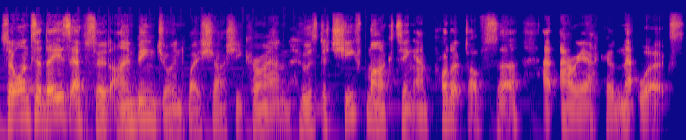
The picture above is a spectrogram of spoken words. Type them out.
So, on today's episode, I'm being joined by Shashi Kiran, who is the Chief Marketing and Product Officer at Aryaka Networks.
